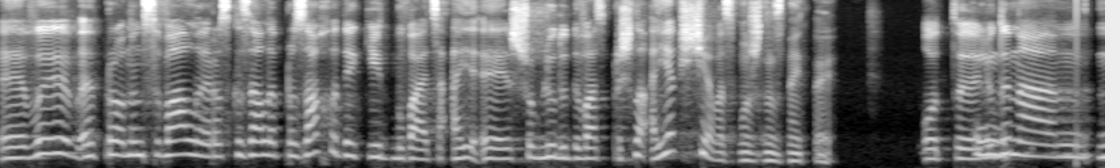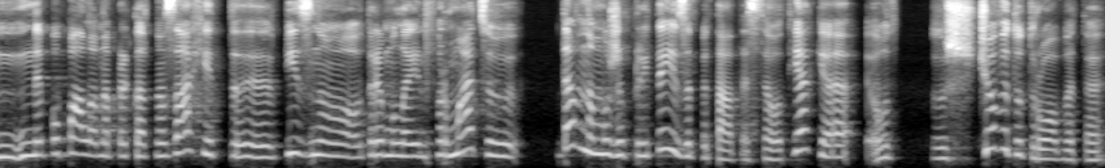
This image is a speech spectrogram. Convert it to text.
Ви проанонсували, розказали про заходи, які відбуваються, а щоб люди до вас прийшли. А як ще вас можна знайти? От е, людина не попала, наприклад, на захід, е, пізно отримала інформацію. Давно може прийти і запитатися: от як я, от що ви тут робите?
